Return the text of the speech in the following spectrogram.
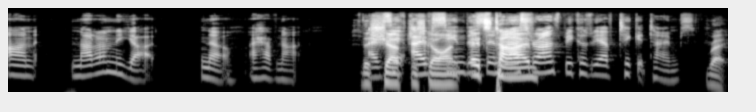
on, not on a yacht. No, I have not. The I've chef seen, just I've going, seen this it's in time. restaurants because we have ticket times. Right.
